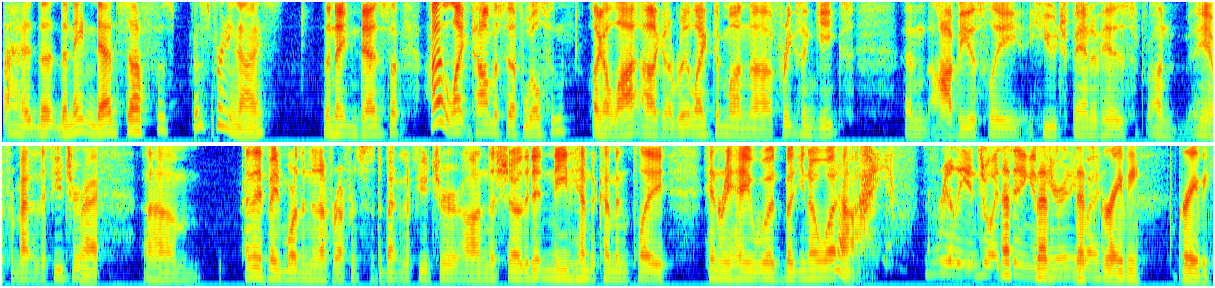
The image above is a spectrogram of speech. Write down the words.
Uh, the the Nate and Dad stuff was was pretty nice. the Nate and Dad stuff. I like Thomas F. Wilson like a lot. I like I really liked him on uh, Freaks and Geeks, and obviously huge fan of his on you know from Back to the Future. Right. Um, and they've made more than enough references to Back to the Future on the show. They didn't need him to come in and play Henry Heywood, but you know what? No. I really enjoyed That's seeing him that's here anyway. that's gravy. Gravy.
